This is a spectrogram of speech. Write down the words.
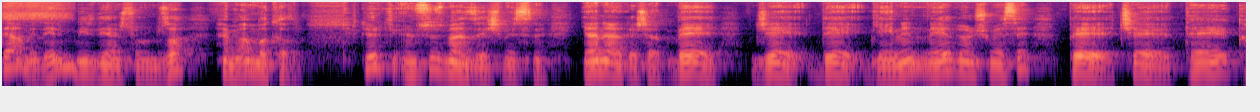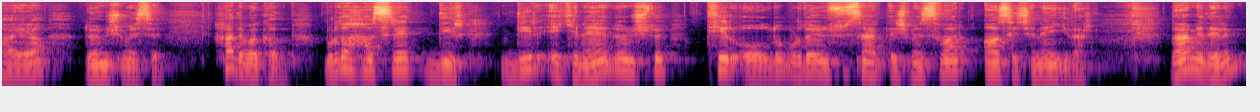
Devam edelim bir diğer sorumuza hemen bakalım. Diyor ki ünsüz benzeşmesini yani arkadaşlar B, C, D, G'nin neye dönüşmesi? P, Ç, T, K'ya dönüşmesi. Hadi bakalım. Burada hasret dir. Dir eki neye dönüştü? Tir oldu. Burada ünsüz sertleşmesi var. A seçeneği gider. Devam edelim.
